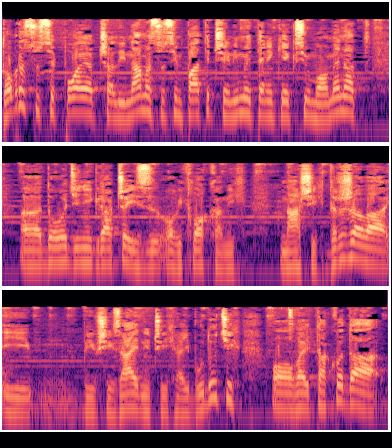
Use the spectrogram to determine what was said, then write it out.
dobro su se pojačali, nama su simpatični, imaju taj neki eksiju moment, dovođenje igrača iz ovih lokalnih naših država i bivših zajedničkih, a i budućih. Ovaj tako da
